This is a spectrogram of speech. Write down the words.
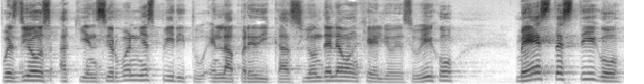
pues Dios, a quien sirvo en mi espíritu en la predicación del Evangelio de su Hijo, me es testigo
